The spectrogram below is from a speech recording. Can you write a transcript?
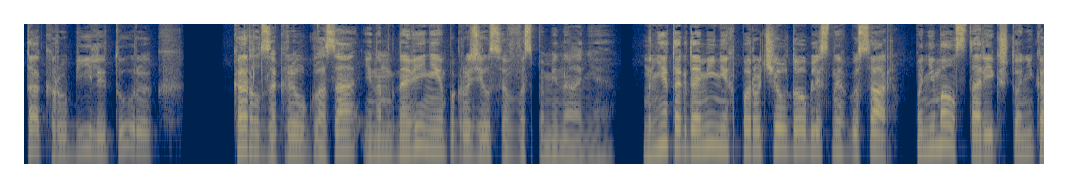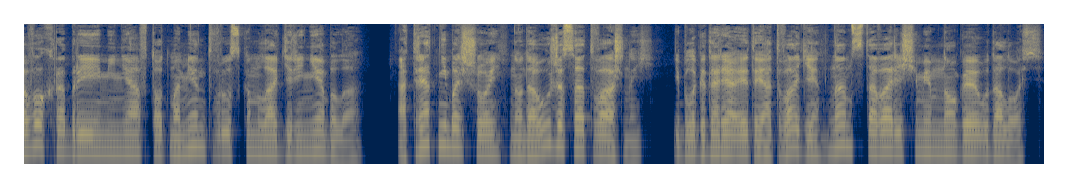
так рубили турок. Карл закрыл глаза и на мгновение погрузился в воспоминания. Мне тогда Миних поручил доблестных гусар. Понимал старик, что никого храбрее меня в тот момент в русском лагере не было. Отряд небольшой, но до ужаса отважный. И благодаря этой отваге нам с товарищами многое удалось.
